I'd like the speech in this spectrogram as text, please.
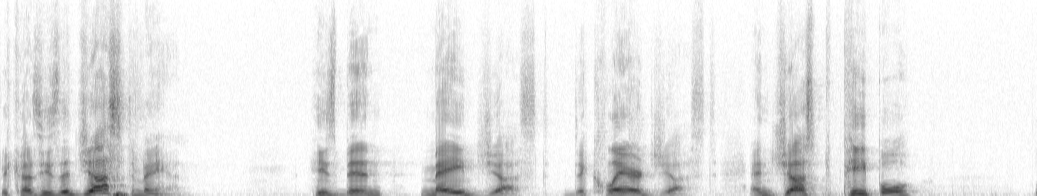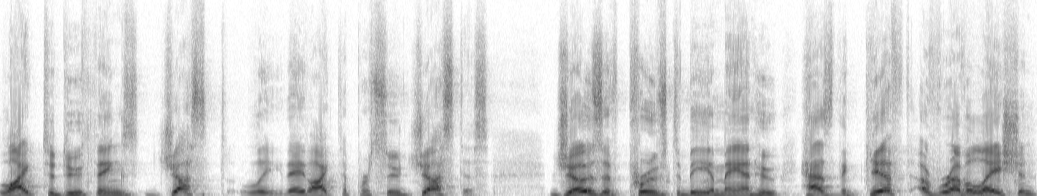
Because he's a just man. He's been made just, declared just, and just people like to do things justly. They like to pursue justice. Joseph proves to be a man who has the gift of revelation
